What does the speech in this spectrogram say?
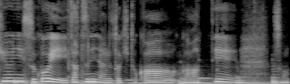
急にすごい雑になる時とかがあってその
